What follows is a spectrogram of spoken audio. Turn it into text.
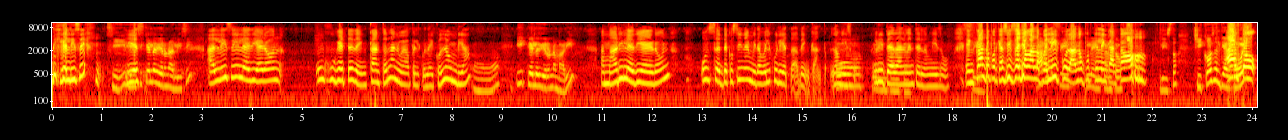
dije Lizzie, sí, Lizzie, ¿qué le dieron a Lizzie? a Lizzie le dieron un juguete de Encanto, la nueva película de Colombia. Oh, ¿Y qué le dieron a Mari? A Mari le dieron un set de cocina de Mirabel y Julieta de Encanto. Lo Oh, mismo, literalmente lo mismo. Encanto porque así se llama la Ah, película, sí, no porque le le encantó. Listo. Chicos, el día de hoy Alto,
